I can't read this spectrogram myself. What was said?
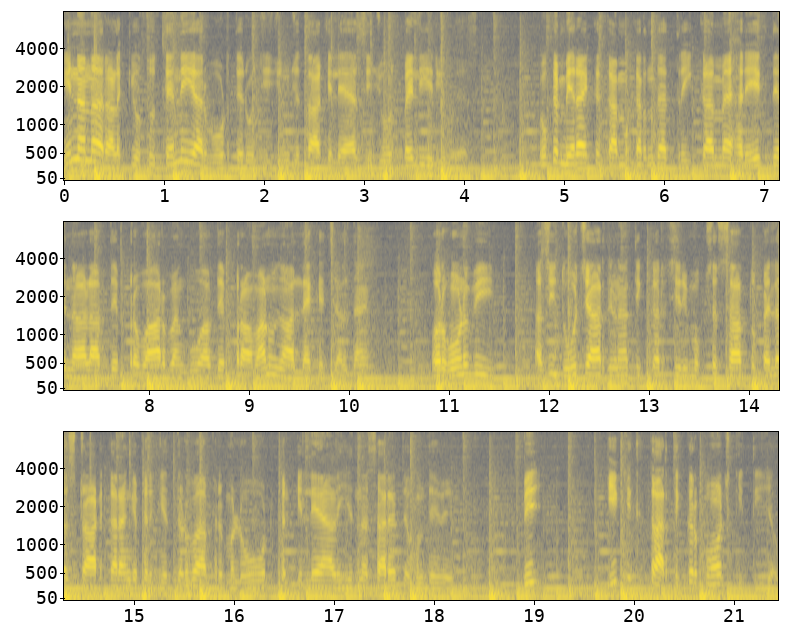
ਇਹਨਾਂ ਨਾਲ ਰਲ ਕੇ ਉੱਥੋਂ 3000 ਵੋਟ ਤੇ ਰੋਜੀ ਜੀ ਨੂੰ ਜਿਤਾ ਕੇ ਲਿਆਇਆ ਸੀ, ਜੋ ਪਹਿਲੀ ਵਾਰੀ ਹੋਇਆ ਸੀ। ਕਿਉਂਕਿ ਮੇਰਾ ਇੱਕ ਕੰਮ ਕਰਨ ਦਾ ਤਰੀਕਾ, ਮੈਂ ਹਰੇਕ ਦੇ ਨਾਲ ਆਪਦੇ ਪਰਿਵਾਰ ਵਾਂਗੂ, ਆਪਦੇ ਭਰਾਵਾਂ ਨੂੰ ਨਾਲ ਲੈ ਕੇ ਚੱਲਦਾ ਹਾਂ। ਔਰ ਹੁਣ ਵੀ ਅਸੀਂ 2-4 ਦਿਨਾਂ ਤੱਕ ਸ੍ਰੀ ਮੁਕਤਸਰ ਸਾਹਿਬ ਤੋਂ ਪਹਿਲਾਂ ਸਟਾਰਟ ਕਰਾਂਗੇ, ਫਿਰ ਗਿੱਦੜਵਾ, ਫਿਰ ਮਲੋਟ, ਫਿਰ ਕਿੱਲਿਆਂ ਵਾਲੀ, ਇਹਨਾਂ ਸਾਰੇ ਤੇ ਹੁੰਦੇ ਵੇ ਵੀ ਇੱਕ ਇੱਕ ਘਰ ਤੱਕ ਪਹੁੰਚ ਕੀਤੀ ਜਾਊ।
